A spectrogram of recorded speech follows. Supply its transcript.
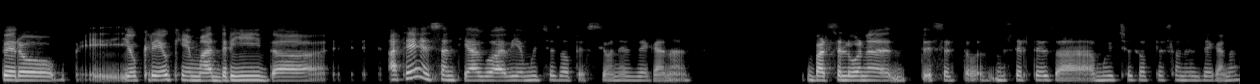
Pero eh, yo creo que en Madrid, uh, hasta en Santiago había muchas opciones veganas. Barcelona, de, de certeza, muchas opciones veganas.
